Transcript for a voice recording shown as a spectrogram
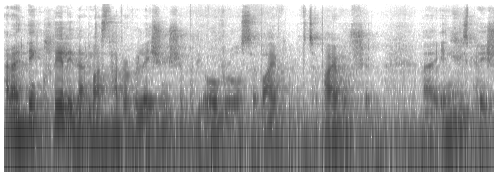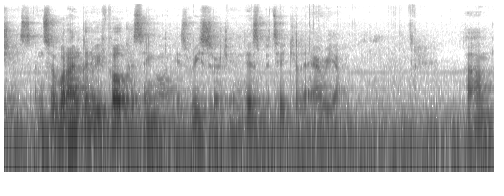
And I think clearly that must have a relationship with the overall survival, survivalship uh, in these patients. And so what I'm going to be focusing on is research in this particular area. Um,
